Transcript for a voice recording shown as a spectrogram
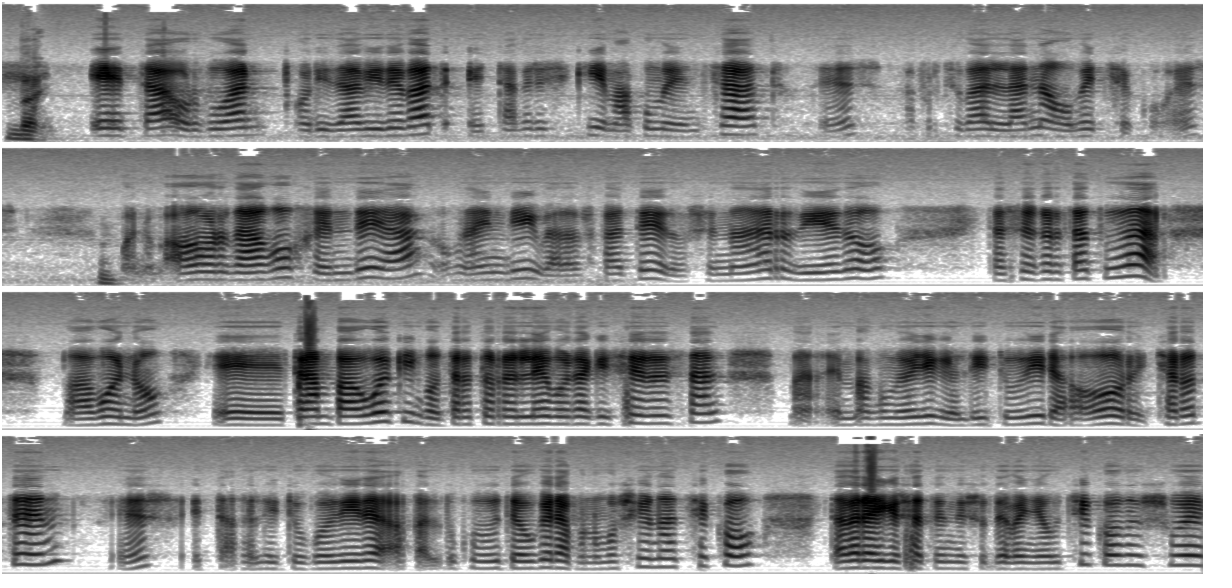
Bai. Eta orduan hori da bide bat, eta bereziki emakumeentzat, ez? Apurtzu bat lana hobetzeko, ez? Mm. Bueno, ba, hor dago jendea, oraindik badauzkate dozena erdi edo, eta ze gertatu da, ba, bueno, e, trampa hauekin, kontratu releborak izan ezan, ba, emakume horiek gelditu dira hor itxaroten, ez? Eta geldituko dira, galduko dute aukera promozionatzeko, eta bera esaten dizute, baina utziko duzue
